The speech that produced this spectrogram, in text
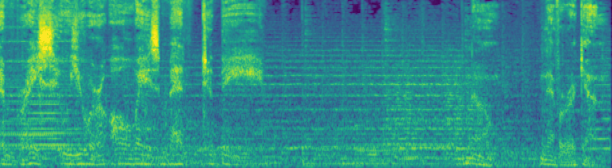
Embrace who you were always meant to be. No, never again.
